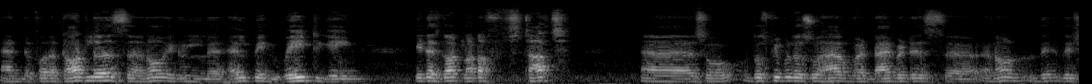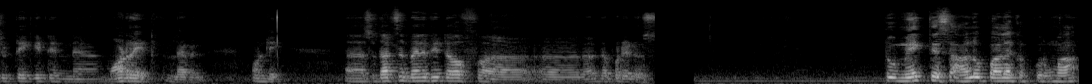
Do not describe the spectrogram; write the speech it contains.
And for the toddlers, you know, it will uh, help in weight gain. It has got a lot of starch. Uh, so those people who have uh, diabetes, uh, you know, they, they should take it in uh, moderate level only. Uh, so that's the benefit of uh, uh, the, the potatoes. To make this aloo palak kurma,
